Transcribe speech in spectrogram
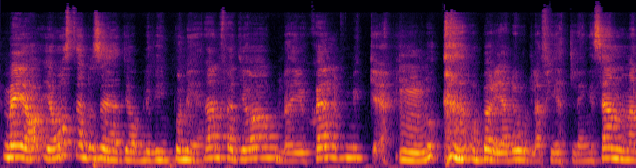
Men jag, jag måste ändå säga att jag blev imponerad för att jag odlar ju själv mycket Mm. och började odla för jättelänge sedan. Men,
